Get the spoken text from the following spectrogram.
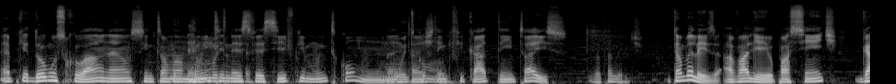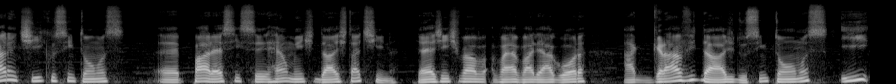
É porque dor muscular né, é um sintoma é muito, muito inespecífico é. e muito comum, né? Muito então a gente tem que ficar atento a isso. Exatamente. Então, beleza, avaliei o paciente, garanti que os sintomas é, parecem ser realmente da estatina. E aí a gente vai, vai avaliar agora a gravidade dos sintomas e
